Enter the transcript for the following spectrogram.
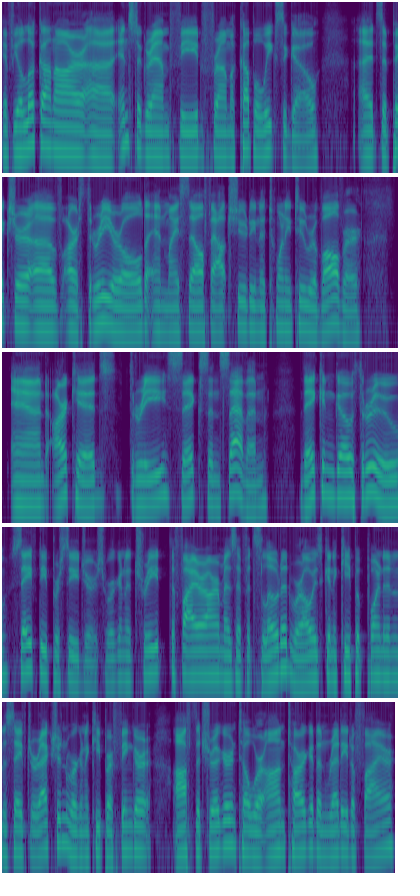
If you look on our uh, Instagram feed from a couple weeks ago, uh, it's a picture of our three year old and myself out shooting a 22 revolver. And our kids, three, six, and seven, they can go through safety procedures. We're going to treat the firearm as if it's loaded. We're always going to keep it pointed in a safe direction. We're going to keep our finger off the trigger until we're on target and ready to fire.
